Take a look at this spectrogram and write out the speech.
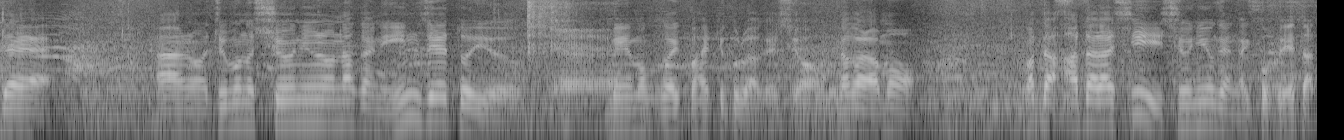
であの自分の収入の中に印税という名目が1個入ってくるわけですよ。だからもうまた新しい収入源が1個増えたと、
